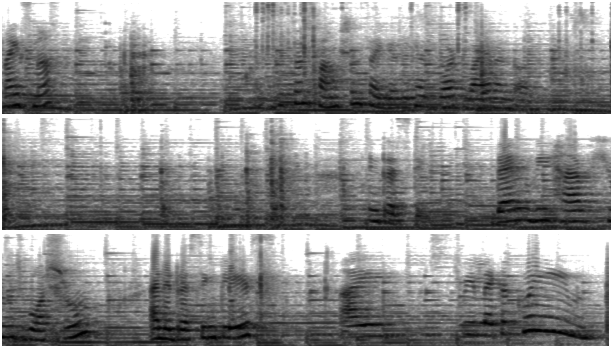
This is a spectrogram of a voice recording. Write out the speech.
Nice, no? This one functions I guess, it has got wire and all. Interesting. Then we have huge washroom and a dressing place. I feel like a queen.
